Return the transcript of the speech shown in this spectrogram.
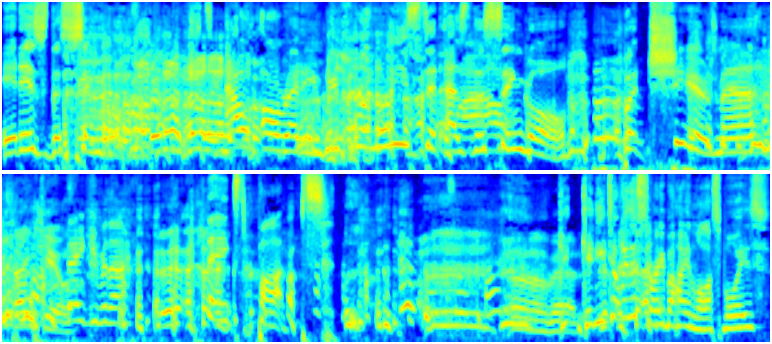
it is the single. it's out already. We've released it as the single. But cheers, man. Thank you. Thank you for that. Thanks, Pops. oh man. Can you tell me the story behind Lost Boys?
